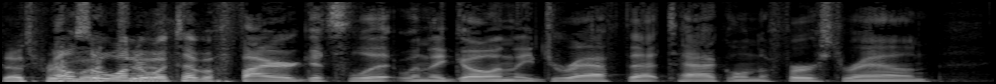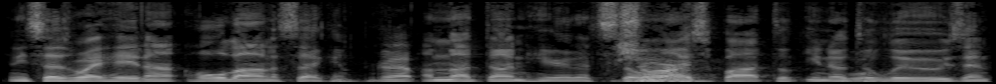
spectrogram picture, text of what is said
That's pretty. I also much wonder it. what type of fire gets lit when they go and they draft that tackle in the first round. And he says, "Wait, hey, on, hold on a second. Yep. I'm not done here. That's still Sure. my spot to you know to lose." And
